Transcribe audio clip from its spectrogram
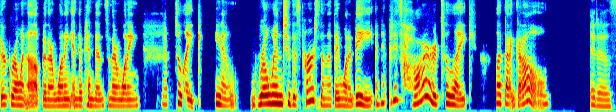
they're growing up and they're wanting independence and they're wanting Yep. to, like, you know, grow into this person that they want to be. And it, but it's hard to, like, let that go. It is.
